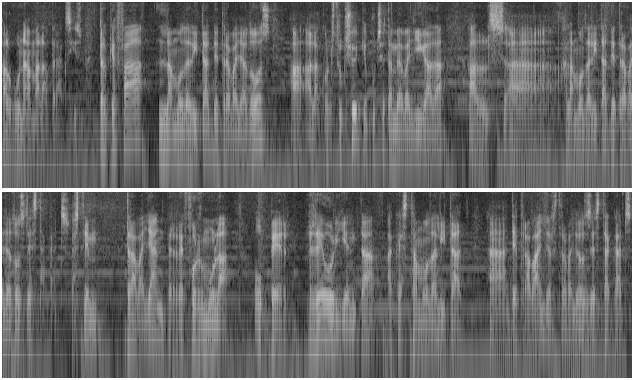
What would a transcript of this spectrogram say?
alguna mala praxis. Pel que fa la modalitat de treballadors a, a la construcció i que potser també va lligada als, a, a la modalitat de treballadors treballadors destacats. Estem treballant per reformular o per reorientar aquesta modalitat eh, de treball dels treballadors destacats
